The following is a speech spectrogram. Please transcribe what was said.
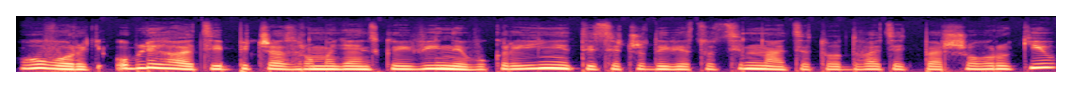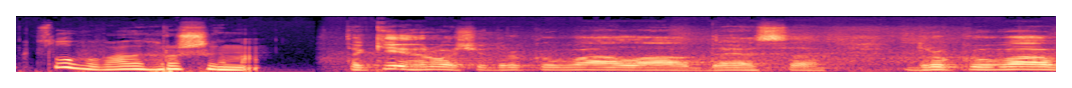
Говорить, облігації під час громадянської війни в Україні 1917-21 років слугували грошима. Такі гроші друкувала Одеса, друкував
